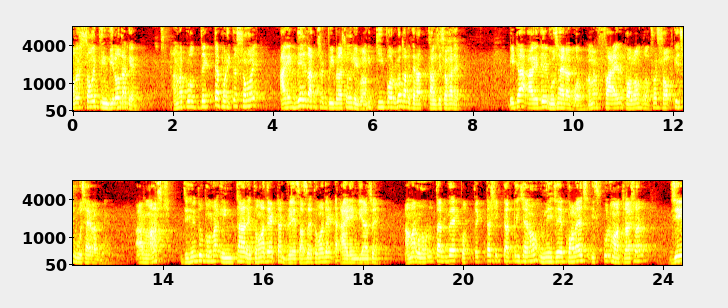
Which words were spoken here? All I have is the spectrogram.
অনেক সময় তিন দিনও থাকে। আমরা প্রত্যেকটা পরীক্ষার সময় আগের দিন রাত্রে প্রিপারেশন নিব আমি কি পড়ব কালকে রাত কালকে সকালে? এটা আগে থেকে গুছায় রাখব। আমার ফাইল কলম, পত্র সব কিছু গুছায় রাখব। আর মাস্ট যেহেতু তোমরা ইন্টারে তোমাদের একটা ড্রেস আছে, তোমাদের একটা আইডেন্টি আছে, আমার অনুরোধ থাকবে প্রত্যেকটা শিক্ষার্থী যেন নিজের কলেজ স্কুল মাদ্রাসার যে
